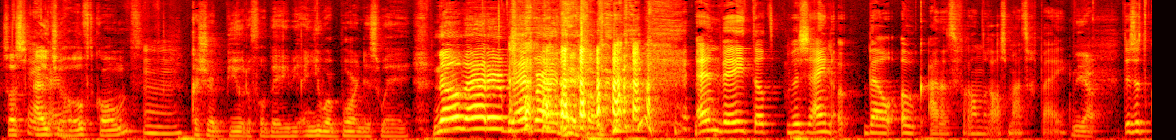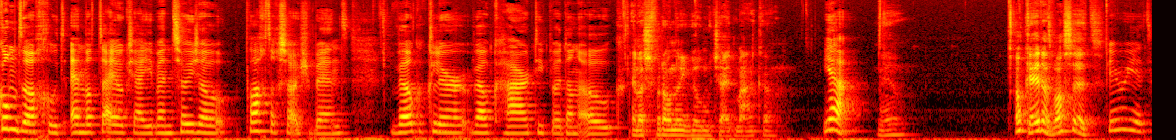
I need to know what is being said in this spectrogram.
zoals het uit je hoofd komt. Mm. Because you're beautiful, baby, and you were born this way. No matter black, white. En weet dat we zijn wel ook aan het veranderen als maatschappij. ja, Dus het komt wel goed. En wat Thij ook zei, je bent sowieso prachtig zoals je bent. Welke kleur, welk haartype dan ook. en als je verandering wil, moet jij het maken. Ja, Ja. Oké, dat was het. period.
